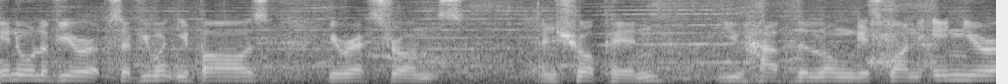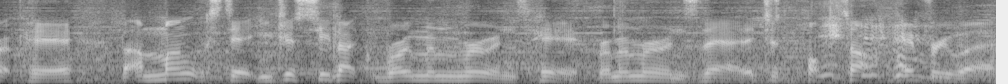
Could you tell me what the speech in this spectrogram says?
in all of Europe. So if you want your bars, your restaurants, and shopping, you have the longest one in Europe here. But amongst it, you just see like Roman ruins here, Roman ruins there. It just pops up everywhere.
